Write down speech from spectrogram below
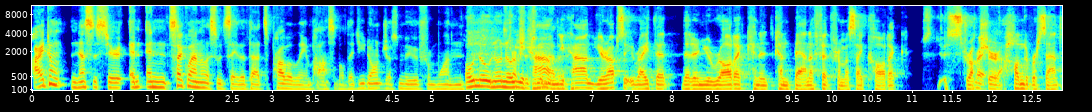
I don't necessarily and and psychoanalysts would say that that's probably impossible. That you don't just move from one. Oh no, no, no! You can, you can. You're absolutely right that that a neurotic can can benefit from a psychotic s- structure, hundred percent.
